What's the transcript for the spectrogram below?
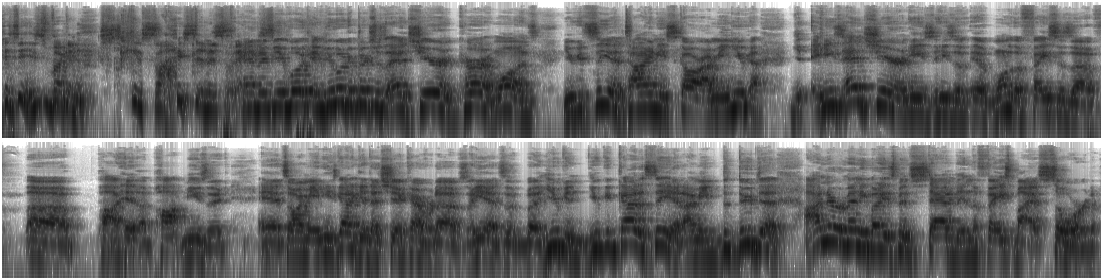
bitch is fucking sliced in his face. and if you look if you look at pictures of Ed Sheeran current ones, you can see a tiny scar. I mean, you he's Ed Sheeran. He's he's one of the faces of uh pop, uh, pop music, and so I mean he's got to get that shit covered up. So yeah, but you can you can kind of see it. I mean, the dude, uh, I've never met anybody that's been stabbed in the face by a sword.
